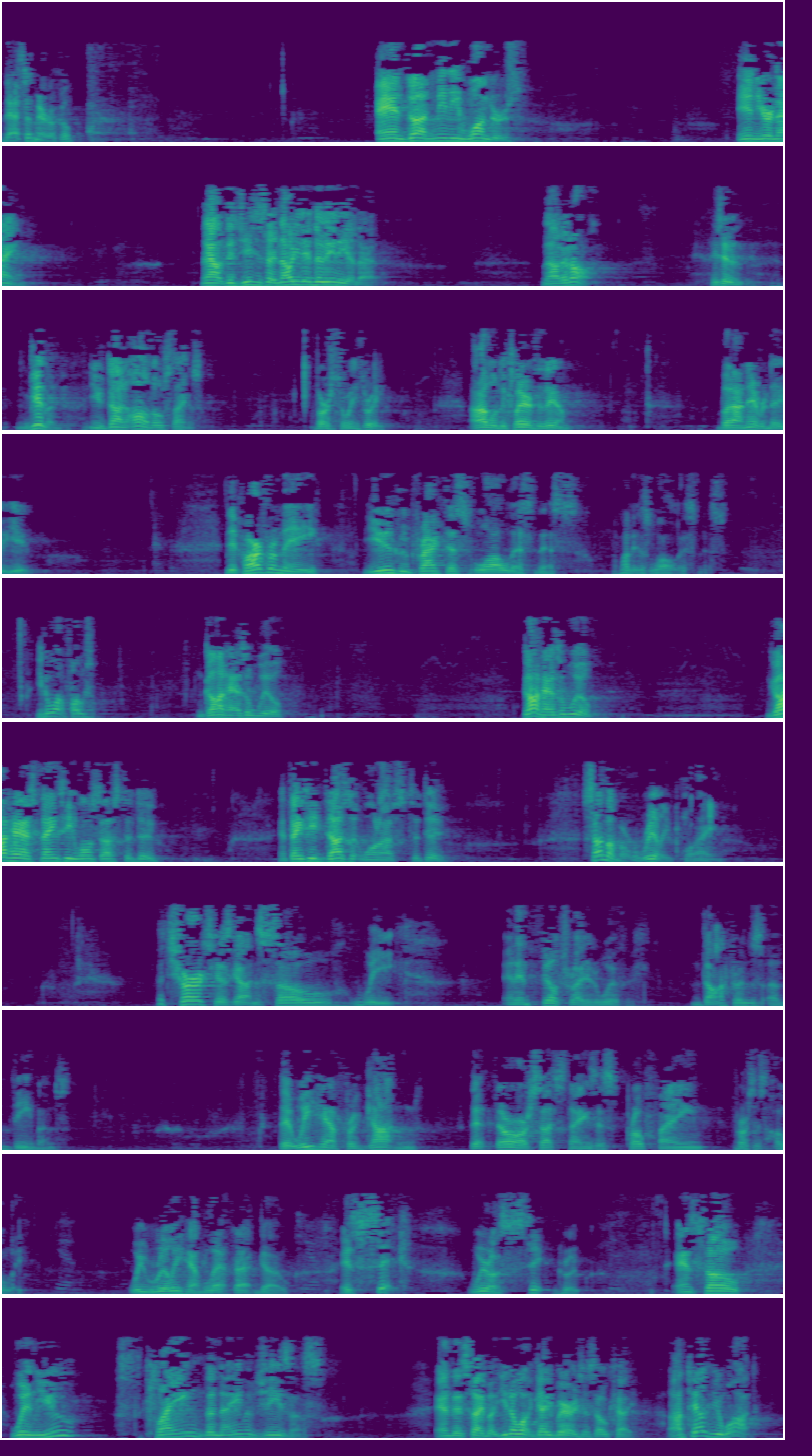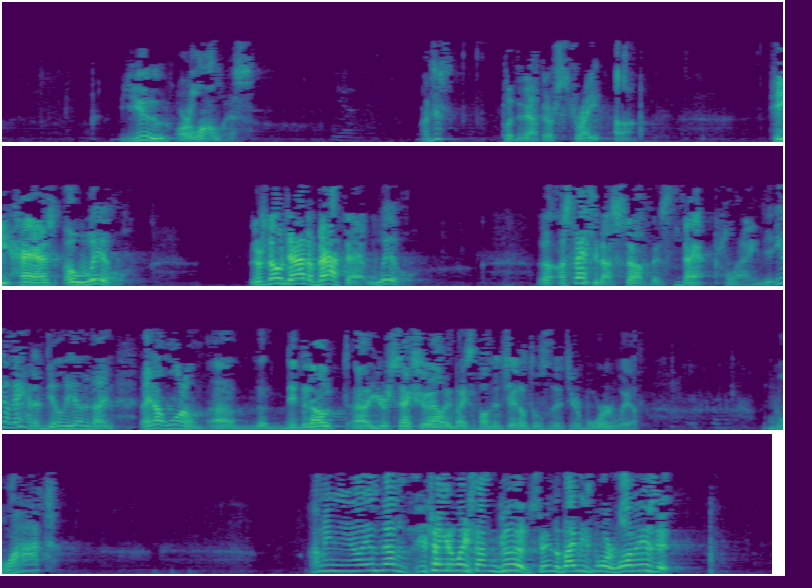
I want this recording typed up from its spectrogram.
That's a miracle. And done many wonders in your name. Now, did Jesus say, no, you didn't do any of that? Not at all. He said, given, you've done all those things. Verse 23. I will declare to them, but I never knew you. Depart from me, you who practice lawlessness. What is lawlessness? You know what, folks? God has a will. God has a will. God has things He wants us to do and things He doesn't want us to do. Some of them are really plain. The church has gotten so weak and infiltrated with doctrines of demons that we have forgotten that there are such things as profane versus holy. Yeah. We really have let that go. Yeah. It's sick. We're a sick group. Yeah. And so when you claim the name of Jesus and then say, but you know what, gay marriage is okay. I'm telling you what, you are lawless. I'm just putting it out there straight up. He has a will. There's no doubt about that will. Uh, especially about stuff that's that plain. You know, they had a deal the other day. They don't want to uh, denote uh, your sexuality based upon the genitals that you're born with. What? I mean, you know, you're taking away something good. Soon as the baby's born, what is it?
